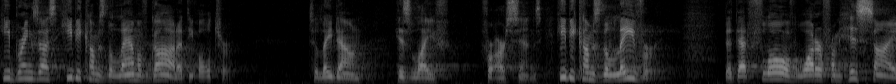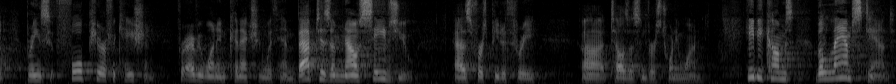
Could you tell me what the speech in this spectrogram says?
He brings us, he becomes the Lamb of God at the altar to lay down his life for our sins. He becomes the laver that that flow of water from his side brings full purification for everyone in connection with him. Baptism now saves you, as 1 Peter 3 uh, tells us in verse 21. He becomes the lampstand.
